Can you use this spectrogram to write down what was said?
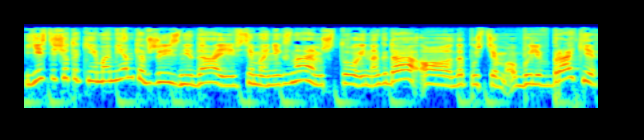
Есть еще такие моменты в жизни, да, и все мы о них знаем, что иногда, а, допустим, были в браке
